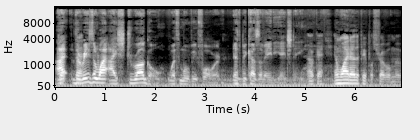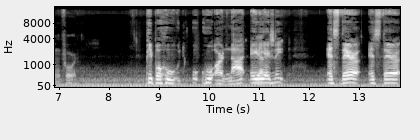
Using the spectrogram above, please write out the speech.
that, I the reason why I struggle with moving forward is because of ADHD. Okay. And why do other people struggle moving forward? People who who are not ADHD, it's their it's their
